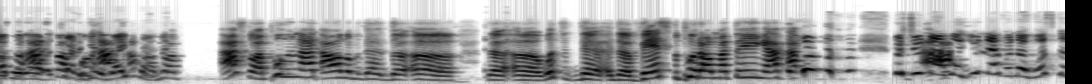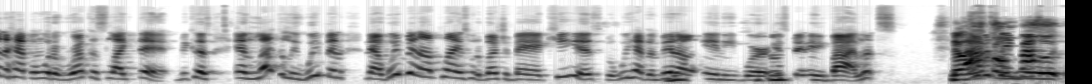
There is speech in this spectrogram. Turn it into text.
I would uh, try to get away from it. I start pulling out all of the the uh the uh what the the, the vest to put on my thing. I, I but you know I, what? You never know what's gonna happen with a ruckus like that because and luckily we've been now we've been on planes with a bunch of bad kids, but we haven't been mm-hmm. on any where mm-hmm. it's been any violence. No, I on wood,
